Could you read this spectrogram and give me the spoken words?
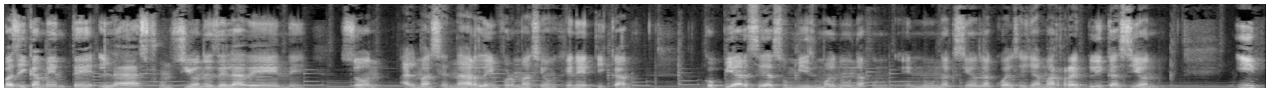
Básicamente las funciones del ADN son almacenar la información genética, copiarse a sí mismo en una, en una acción la cual se llama replicación y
